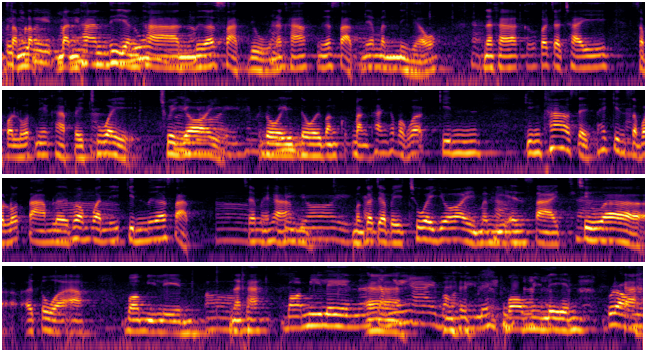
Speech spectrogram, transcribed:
ไปสำหรับช่วยทำบรรท่านที่ยังทานนุ่มะเนื้อสัตว์อยู่นะคะ เนื้อสัตว์เนี่ยมันเหนียวค่ะนะคะก็ก็จะใช้สับปะรดเนี่ยค่ะไปช่วยช่วยช่วยย่อยย่อยให้มันโดยนิ่มโดยบางบางท่านเขาบอกว่ากินกินข้าวเสร็จให้กินสับปะรดตามเลยอ่าเพราะวันนี้กินเนื้อสัตว์อ่าใช่ไหมคะมันไปย่อยมันก็จะไปช่วยย่อย มันมีค่ะเอนไซม์ใช่ชื่อว่าเอ่อตัวอะ บอมีเลนอ๋อนะคะบอมีเลนนะเออจำง่ายๆบอมีเลนบอมีเลนบอมี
